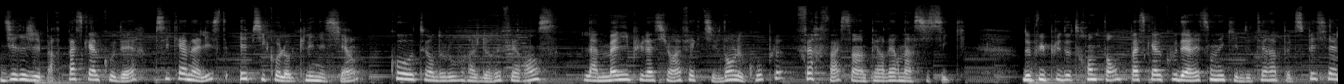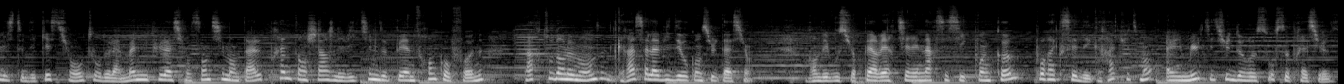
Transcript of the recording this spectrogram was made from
dirigé par Pascal Cauder, psychanalyste et psychologue clinicien, co-auteur de l'ouvrage de référence La manipulation affective dans le couple, faire face à un pervers narcissique. Depuis plus de 30 ans, Pascal Couder et son équipe de thérapeutes spécialistes des questions autour de la manipulation sentimentale prennent en charge les victimes de PN francophones partout dans le monde grâce à la vidéoconsultation. Rendez-vous sur pervers-narcissique.com pour accéder gratuitement à une multitude de ressources précieuses.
